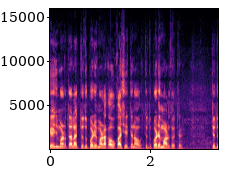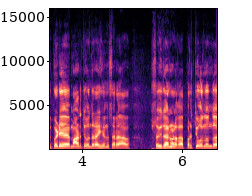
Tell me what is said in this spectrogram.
ಚೇಂಜ್ ಮಾಡ್ತಾ ಇಲ್ಲ, ತಿದ್ದುಪಡಿ ಮಾಡೋಕೆ ಅವಕಾಶ ಐತಿ, ನಾವು ತಿದ್ದುಪಡಿ ಮಾಡ್ತೇವೆ ತಿದ್ದುಪಡಿ ಮಾಡ್ತೀವಿ ಅಂದ್ರೆ ಹೆಂಗೆ ಸರ ಸಂವಿಧಾನ ಒಳಗೆ ಪ್ರತಿಯೊಂದೊಂದು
